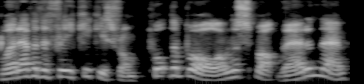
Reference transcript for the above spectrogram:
wherever the free kick is from, put the ball on the spot there and then.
